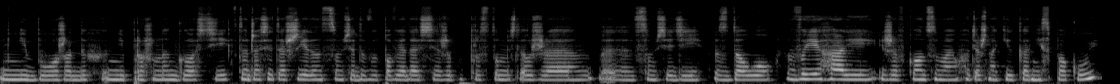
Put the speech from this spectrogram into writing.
nie było żadnych nieproszonych gości. W tym czasie też jeden z sąsiadów wypowiada się, że po prostu myślał, że y, sąsiedzi z dołu wyjechali i że w końcu mają chociaż na kilka dni spokój,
